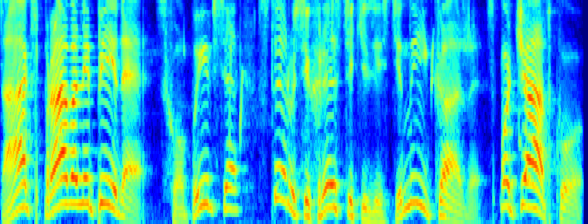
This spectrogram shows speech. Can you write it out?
Так справа не піде. Схопився, стер усі хрестики зі стіни і каже: Спочатку.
